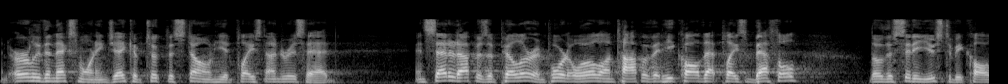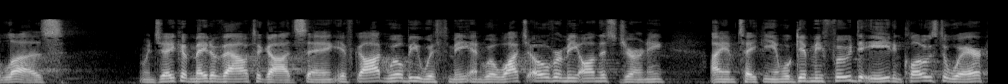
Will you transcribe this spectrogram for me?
And early the next morning, Jacob took the stone he had placed under his head and set it up as a pillar and poured oil on top of it. He called that place Bethel, though the city used to be called Luz. When Jacob made a vow to God, saying, If God will be with me and will watch over me on this journey I am taking, and will give me food to eat and clothes to wear,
